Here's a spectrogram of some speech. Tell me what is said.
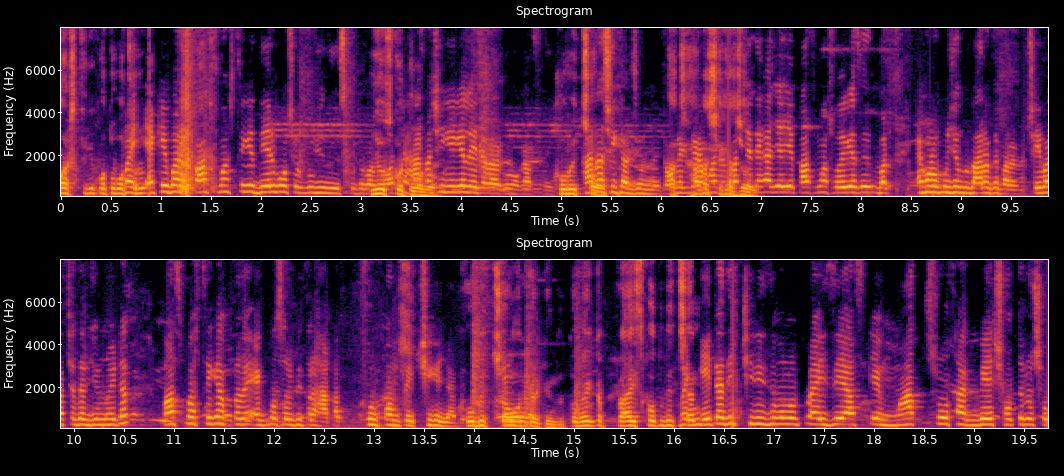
মাস থেকে কত ভাই বছর? একেবারে পাঁচ মাস থেকে দেড় বছর পর্যন্ত ইউজ করতে পারবেন ইউজ করতে হাঁটা শিখে গেলে এটা আর কোনো কাজ নেই। হাঁটা। শেখার জন্য এটা। অনেক আচ্ছা, আমাদের বাচ্চা দেখা যায় যে পাঁচ মাস হয়ে গেছে বাট এখনও পর্যন্ত দাঁড়াতে পারে না। সেই বাচ্চাদের জন্য এটা পাঁচ মাস থেকে আপনাদের এক বছরের ভিতরে হাঁটা ফুল কমপ্লিট শিখে যাবে। খুবই চমৎকার কিন্তু। তো ভাই একটা প্রাইস কত দিচ্ছেন? এটা দিচ্ছি রিজনেবল প্রাইসে আজকে মাত্র থাকবে সতেরোশো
